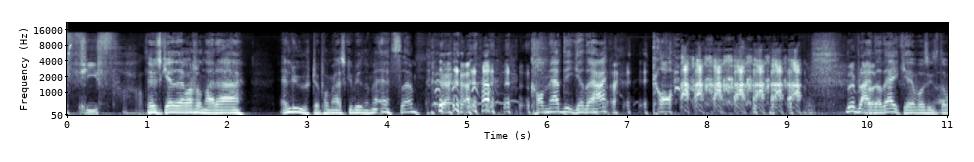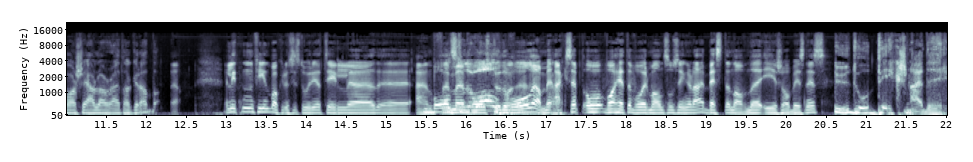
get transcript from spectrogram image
Fy faen. Det husker jeg det var sånn der eh, Jeg lurte på om jeg skulle begynne med SM. kan jeg digge det her? Kan... det blei det at jeg ikke syntes det var så jævla ålreit akkurat, da. Ja. En liten fin bakgrunnshistorie til uh, Anthem Balls to the Balls to the Wall. Ja, med Accept. Og hva heter vår mann som synger der? Beste navnet i showbusiness? Udo Dirkschneider.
